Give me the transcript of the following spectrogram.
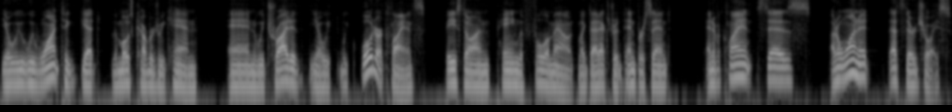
you know we, we want to get the most coverage we can, and we try to you know we, we quote our clients based on paying the full amount, like that extra ten percent. And if a client says I don't want it, that's their choice,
